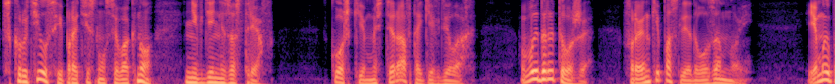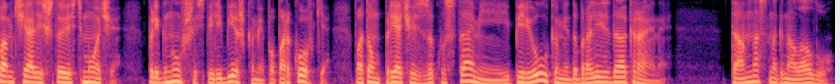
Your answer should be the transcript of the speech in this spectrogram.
скрутился и протиснулся в окно, нигде не застряв. Кошки — мастера в таких делах. Выдры тоже. Фрэнки последовал за мной. И мы помчались, что есть мочи, пригнувшись перебежками по парковке, потом прячась за кустами и переулками добрались до окраины. Там нас нагнала Лу.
